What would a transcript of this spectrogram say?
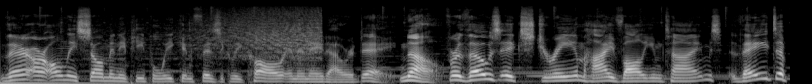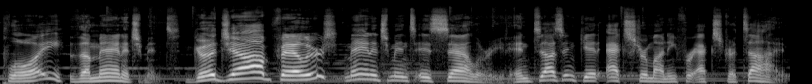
There are only so many people we can physically call in an 8 hour day. No. For those extreme high volume times, they deploy the management. Good job, fellers! Management is salaried and doesn't get extra money for extra time.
